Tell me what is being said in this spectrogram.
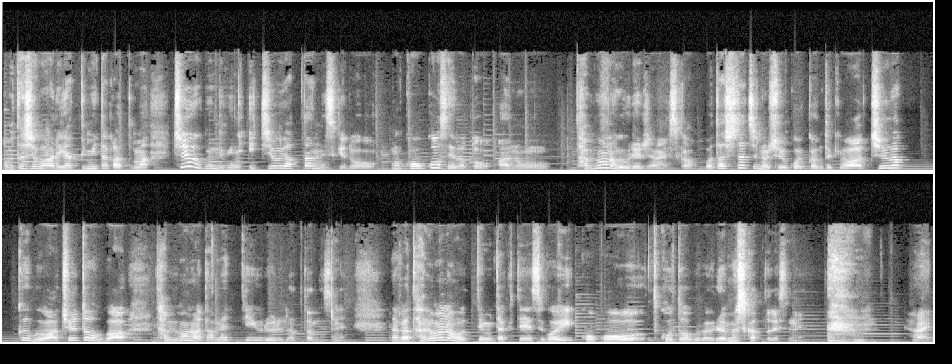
私はあれやってみたかった。まあ、中学の時に一応やったんですけど、まあ、高校生だと、あの、食べ物が売れるじゃないですか。私たちの中高一貫の時は、中学部は、中等部は食べ物はダメっていうルールだったんですね。だから食べ物を売ってみたくて、すごい高校、高等部が羨ましかったですね。はい。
